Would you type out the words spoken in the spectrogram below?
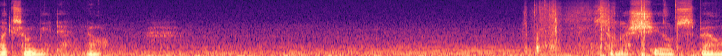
like some meat? No. Sell a shield spell.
